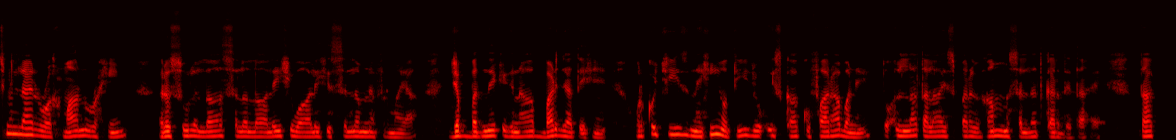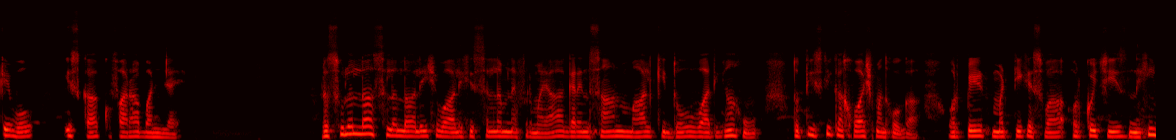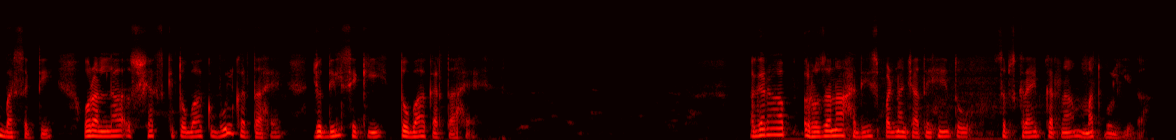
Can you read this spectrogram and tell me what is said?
बसमीम रसूलुल्लाह सल्लल्लाहु अलैहि वसल्लम ने फरमाया, जब बदने के गनाह बढ़ जाते हैं और कोई चीज़ नहीं होती जो इसका कुफारा बने तो अल्लाह ताला इस पर गम मसलत कर देता है, ताकि वो इसका कुफारा बन जाए। रसूलुल्लाह सल्लल्लाहु अलैहि वसल्लम ने फरमाया, अगर इंसान माल की दो वादियाँ हों तो तीसरी का ख्वाहिशमंद होगा और पेट मट्टी के सिवा और कोई चीज़ नहीं भर सकती और अल्लाह उस शख्स की तोबा कबूल करता है, जो दिल से की तोबा करता है। अगर आप रोज़ाना हदीस पढ़ना चाहते हैं तो सब्सक्राइब करना मत भूलिएगा।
